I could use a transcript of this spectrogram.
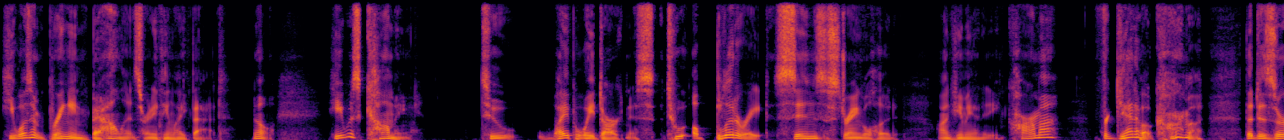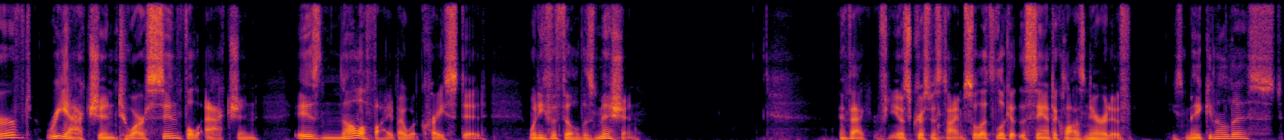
He wasn't bringing balance or anything like that. No, he was coming to wipe away darkness, to obliterate sin's stranglehold on humanity. Karma, forget about karma. The deserved reaction to our sinful action is nullified by what Christ did when he fulfilled his mission. In fact, you know, it's Christmas time, so let's look at the Santa Claus narrative. He's making a list,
